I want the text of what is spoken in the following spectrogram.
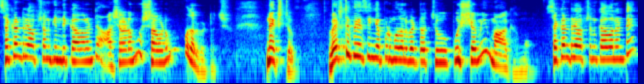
సెకండరీ ఆప్షన్ కిందికి కావాలంటే ఆషాఢము శ్రవణము మొదలు పెట్టవచ్చు నెక్స్ట్ వెస్ట్ ఫేసింగ్ ఎప్పుడు మొదలు పెట్టవచ్చు పుష్యమి మాఘము. సెకండరీ ఆప్షన్ కావాలంటే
